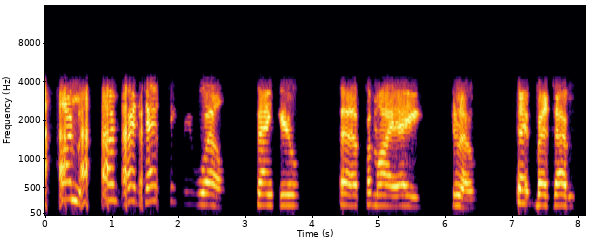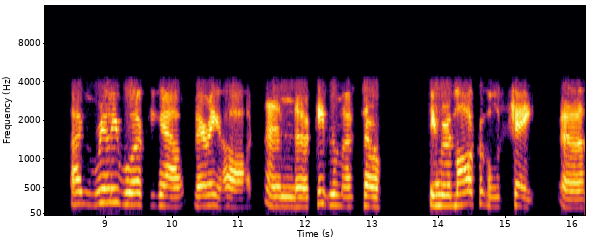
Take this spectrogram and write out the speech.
I'm I'm fantastically well, thank you, uh, for my age, you know. But um, I'm really working out very hard and uh, keeping myself in remarkable shape uh,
